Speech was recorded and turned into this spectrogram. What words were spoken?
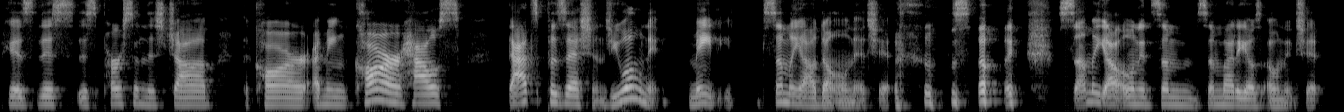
Because this this person, this job, the car, I mean, car, house, that's possessions. You own it, maybe. Some of y'all don't own that shit. some, some of y'all own it, some somebody else own it shit.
